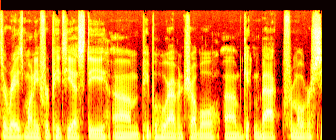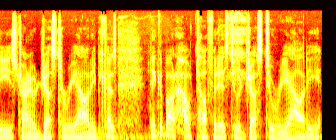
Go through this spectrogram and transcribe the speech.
to raise money for PTSD, um, people who are having trouble um, getting back from overseas, trying to adjust to reality. Because think about how tough it is to adjust to reality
